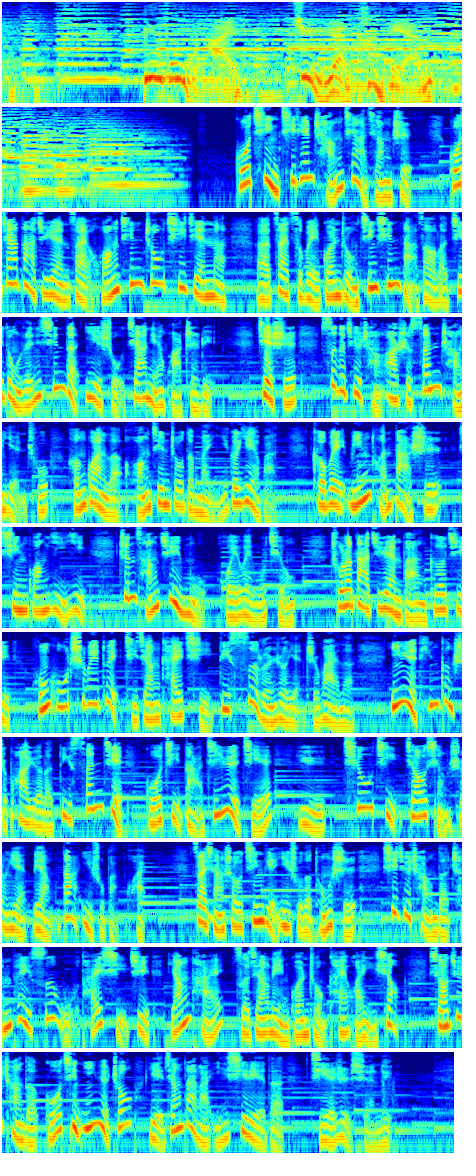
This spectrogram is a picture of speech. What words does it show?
缤纷舞台，剧院看点。国庆七天长假将至，国家大剧院在黄金周期间呢，呃，再次为观众精心打造了激动人心的艺术嘉年华之旅。届时，四个剧场二十三场演出横贯了黄金周的每一个夜晚，可谓名团大师星光熠熠，珍藏剧目回味无穷。除了大剧院版歌剧。洪湖赤卫队即将开启第四轮热演之外呢，音乐厅更是跨越了第三届国际打击乐节与秋季交响盛宴两大艺术板块，在享受经典艺术的同时，戏剧场的陈佩斯舞台喜剧《阳台》则将令观众开怀一笑，小剧场的国庆音乐周也将带来一系列的节日旋律。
